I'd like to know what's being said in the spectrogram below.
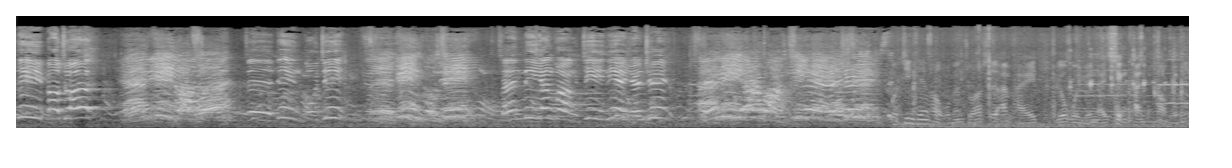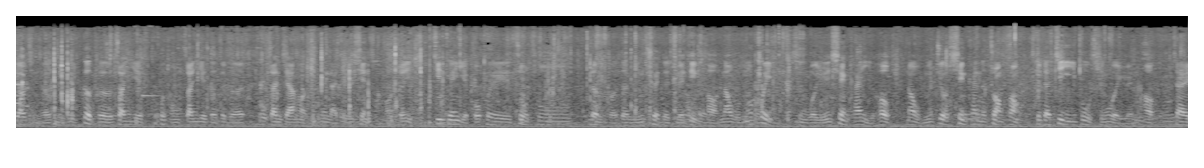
地保存，原地保存，指定古迹，指定古迹，成立安广纪念园区，成立安广纪念园区。今天哈，我们主要是安排由委员来现刊，哈，我们邀请了就是各个专业、不同专业的这个专家哈，今天来这个现场哦，所以今天也不会做出任何的明确的决定哈。那我们会请委员现刊以后，那我们就现刊的状况，会再进一步请委员哈，再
